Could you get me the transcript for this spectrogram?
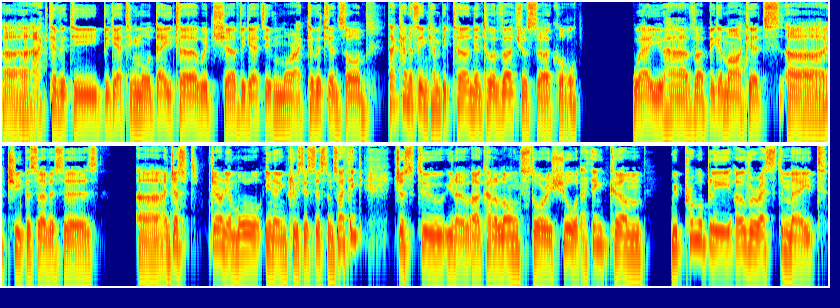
uh, activity begetting more data, which uh, begets even more activity, and so on. That kind of thing can be turned into a virtuous circle where you have uh, bigger markets, uh, cheaper services, uh, and just generally a more you know inclusive system. So I think just to you know uh, cut a long story short, I think um, we probably overestimate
